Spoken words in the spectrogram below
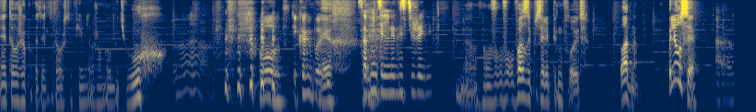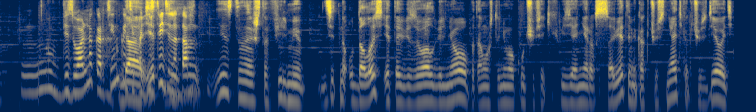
Это уже показатель того, что фильм должен был быть... Ух! Вот, и как бы... Эх, Сомнительные достижения. вас записали Pink Floyd. Ладно. Плюсы. Ну, визуально картинка, Да, типа, это действительно, там Единственное, что в фильме действительно удалось, это визуал Вильнева, потому что у него куча всяких визионеров с советами, как что снять, как что сделать.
